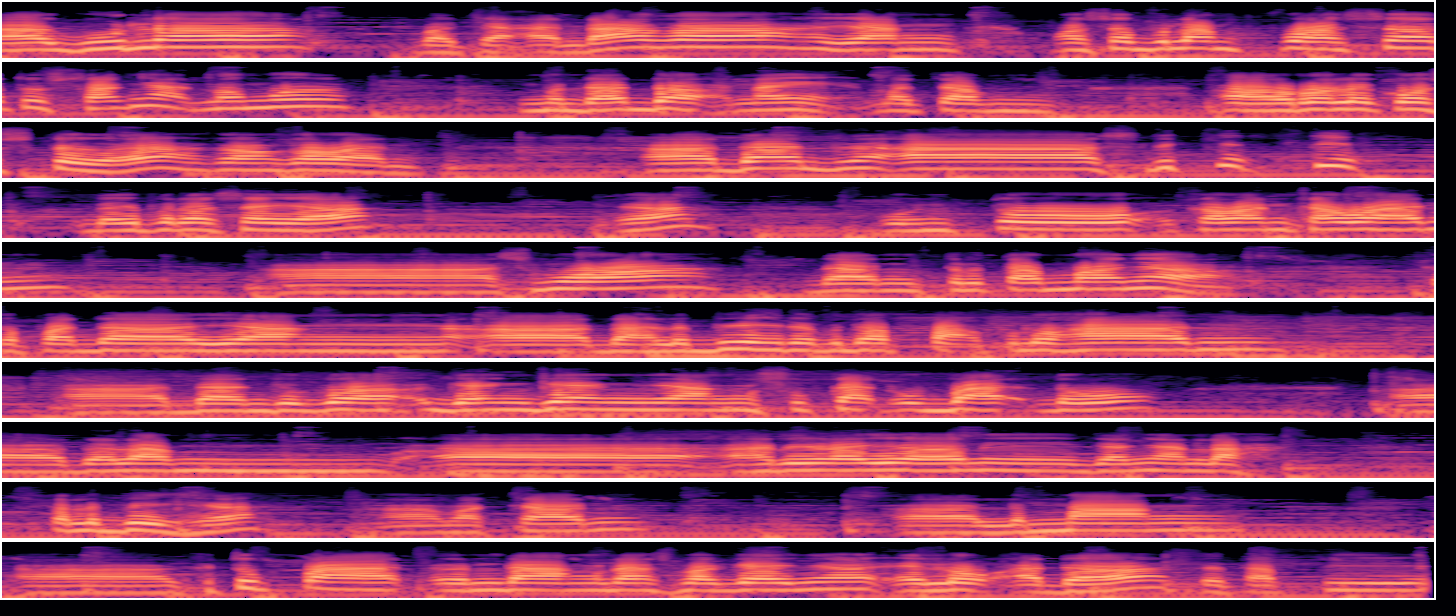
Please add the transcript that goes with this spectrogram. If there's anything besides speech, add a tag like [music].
uh, gula bacaan darah yang masa bulan puasa tu sangat normal mendadak naik macam uh, roller coaster ya kawan-kawan. Uh, dan uh, sedikit tip daripada saya ya untuk kawan-kawan uh, semua dan terutamanya kepada yang uh, dah lebih daripada 40-an uh, dan juga geng-geng yang sukat ubat tu uh, dalam uh, hari raya ni janganlah terlebih ya uh, makan uh, lemang, uh, ketupat, rendang dan sebagainya elok ada. Tetapi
